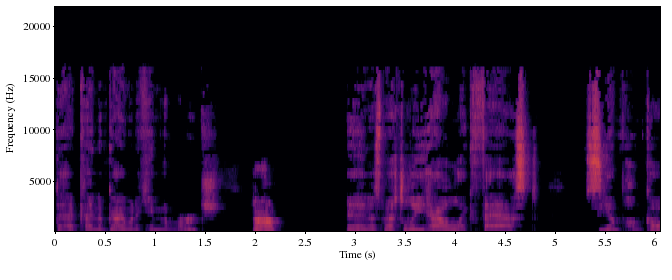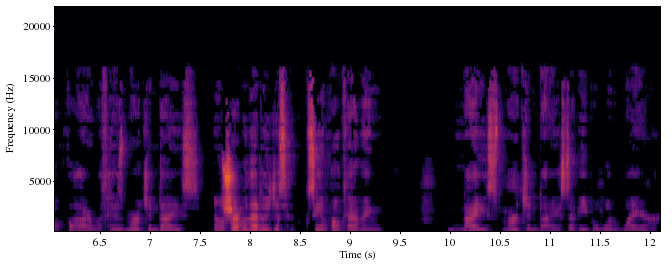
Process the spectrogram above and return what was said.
that kind of guy when it came to merch. Uh huh. And especially how like fast CM Punk caught fire with his merchandise. And on Sure. top of that, it's just CM Punk having nice merchandise that people would wear.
